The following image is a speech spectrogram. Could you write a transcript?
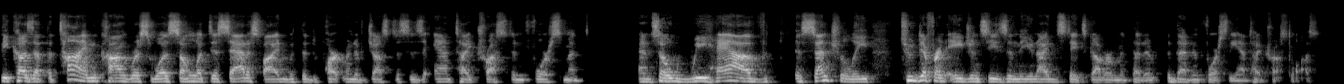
because at the time Congress was somewhat dissatisfied with the Department of Justice's antitrust enforcement and so we have essentially two different agencies in the United States government that, that enforce the antitrust laws.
